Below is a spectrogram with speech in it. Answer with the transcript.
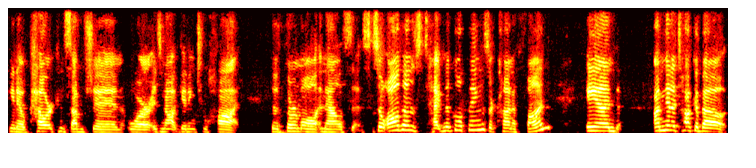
you know, power consumption or is not getting too hot, the thermal analysis. So all those technical things are kind of fun. And I'm going to talk about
